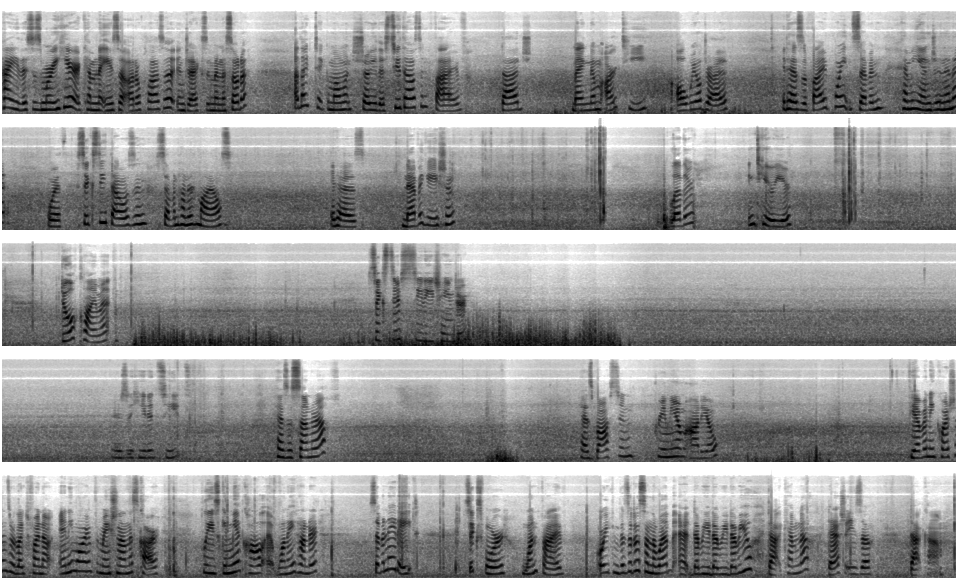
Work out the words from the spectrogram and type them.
Hi, this is Marie here at Kemna Auto Plaza in Jackson, Minnesota. I'd like to take a moment to show you this 2005 Dodge Magnum RT all-wheel drive. It has a 5.7 Hemi engine in it with 60,700 miles. It has navigation, leather interior, dual climate, 6 disc CD changer, There's the heated seats. Has a sunroof. Has Boston Premium Audio. If you have any questions or would like to find out any more information on this car, please give me a call at 1-800-788-6415 or you can visit us on the web at www.kemna-asa.com.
